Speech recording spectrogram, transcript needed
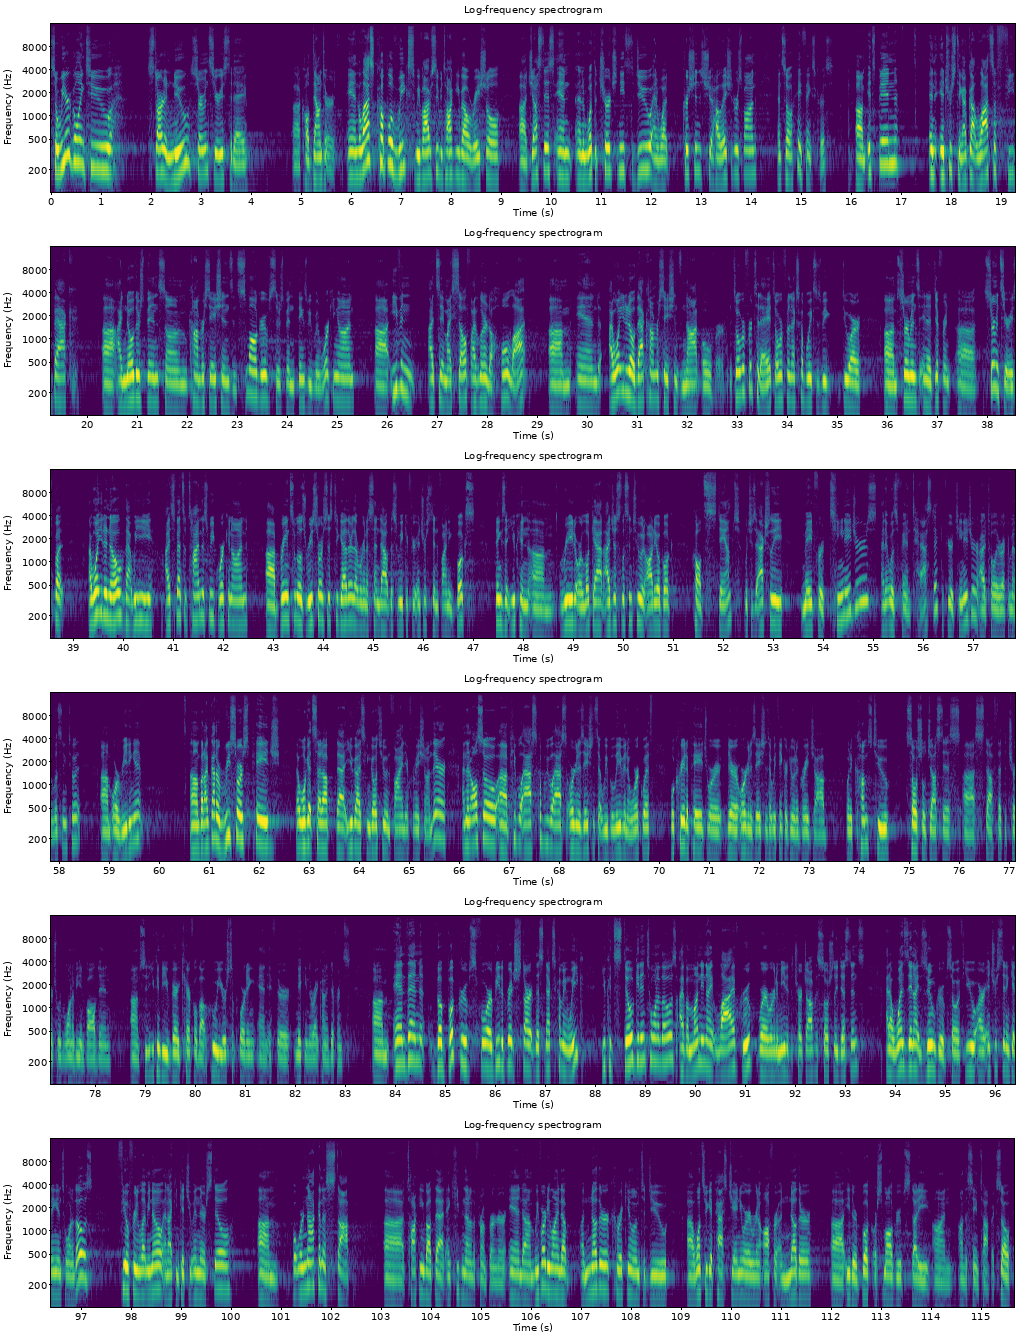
So, we are going to start a new sermon series today uh, called Down to Earth. And the last couple of weeks, we've obviously been talking about racial uh, justice and, and what the church needs to do and what Christians should, how they should respond. And so, hey, thanks, Chris. Um, it's been an interesting, I've got lots of feedback. Uh, I know there's been some conversations in small groups, there's been things we've been working on. Uh, even, I'd say myself, I've learned a whole lot. Um, and I want you to know that conversation's not over. It's over for today. It's over for the next couple weeks as we do our um, sermons in a different uh, sermon series. But I want you to know that we, I spent some time this week working on uh, bringing some of those resources together that we're going to send out this week if you're interested in finding books, things that you can um, read or look at. I just listened to an audiobook called Stamped, which is actually made for teenagers, and it was fantastic. If you're a teenager, I totally recommend listening to it um, or reading it. Um, but I've got a resource page that we'll get set up that you guys can go to and find information on there. And then also, uh, people asked, a couple people asked organizations that we believe in and work with. We'll create a page where there are organizations that we think are doing a great job when it comes to social justice uh, stuff that the church would want to be involved in. Um, so that you can be very careful about who you're supporting and if they're making the right kind of difference. Um, and then the book groups for Be the Bridge start this next coming week. You could still get into one of those. I have a Monday night live group where we're going to meet at the church office, socially distanced, and a Wednesday night Zoom group. So if you are interested in getting into one of those, feel free to let me know, and I can get you in there still. Um, but we're not going to stop uh, talking about that and keeping that on the front burner. And um, we've already lined up another curriculum to do. Uh, once we get past January, we're going to offer another uh, either book or small group study on, on the same topic. So,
